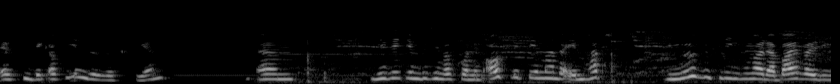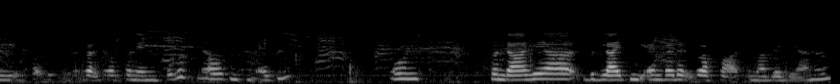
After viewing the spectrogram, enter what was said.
ersten Blick auf die Insel riskieren. Ähm, hier seht ihr ein bisschen was von dem Ausblick, den man da eben hat. Die Möwen fliegen immer dabei, weil die etwas von den Touristen erhoffen zum Essen. Und von daher begleiten die einen bei der Überfahrt immer sehr gerne.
